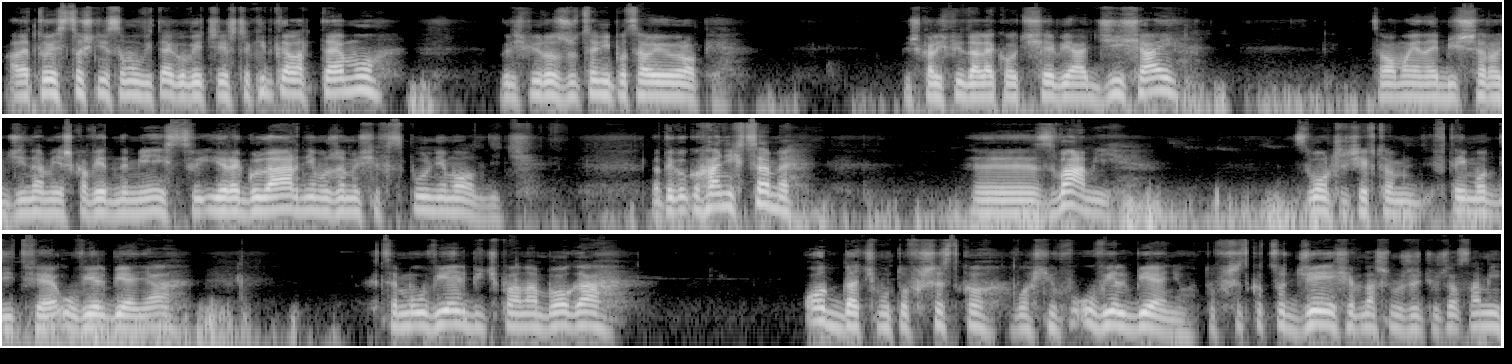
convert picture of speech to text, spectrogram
Ale to jest coś niesamowitego. Wiecie, jeszcze kilka lat temu byliśmy rozrzuceni po całej Europie. Mieszkaliśmy daleko od siebie, a dzisiaj cała moja najbliższa rodzina mieszka w jednym miejscu i regularnie możemy się wspólnie modlić. Dlatego, kochani, chcemy yy, z Wami złączyć się w, w tej modlitwie uwielbienia. Chcemy uwielbić Pana Boga, oddać Mu to wszystko właśnie w uwielbieniu. To wszystko, co dzieje się w naszym życiu. Czasami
